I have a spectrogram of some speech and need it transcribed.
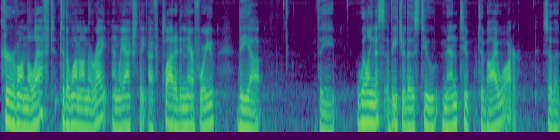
curve on the left to the one on the right, and we actually, I've plotted in there for you the, uh, the willingness of each of those two men to, to buy water. So the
